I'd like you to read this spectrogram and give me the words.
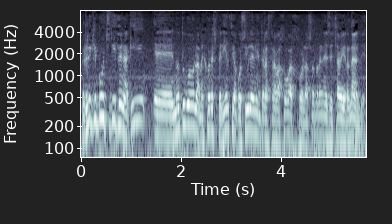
Ricky Puig, dicen aquí, eh, no tuvo la mejor experiencia posible mientras trabajó bajo las órdenes de Xavi Hernández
